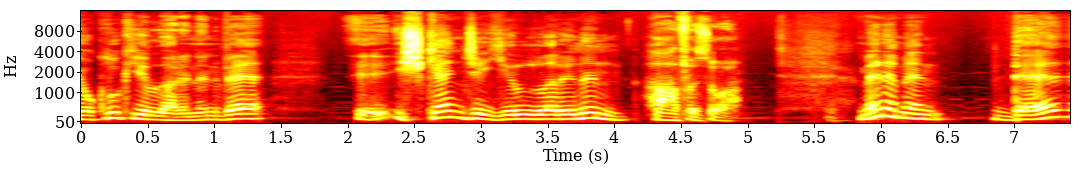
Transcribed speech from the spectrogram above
yokluk yıllarının ve e, işkence yıllarının hafızı o. Menemen'de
